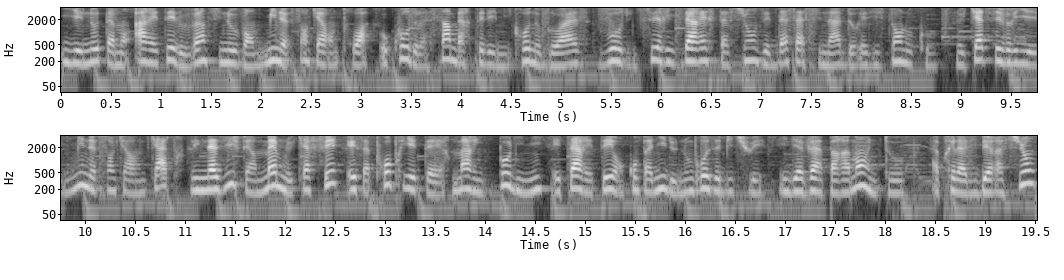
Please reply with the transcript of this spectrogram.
y est notamment arrêté le 26 novembre 1943 au cours de la Saint-Barthélemy grenobloise, jour d'une série d'arrestations et d'assassinats de résistants locaux. Le 4 février 1944, les nazis ferment même le café et sa propriétaire, Marie Paulini, est arrêtée en compagnie de nombreux habitués. Il y avait apparemment une taupe. Après la libération,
